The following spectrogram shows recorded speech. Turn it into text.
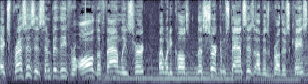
expresses his sympathy for all the families hurt by what he calls the circumstances of his brother's case,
